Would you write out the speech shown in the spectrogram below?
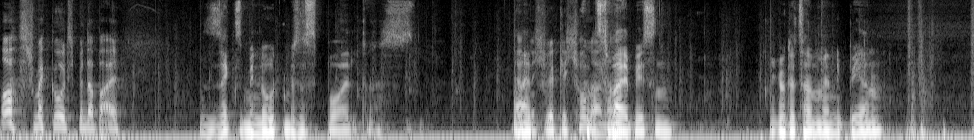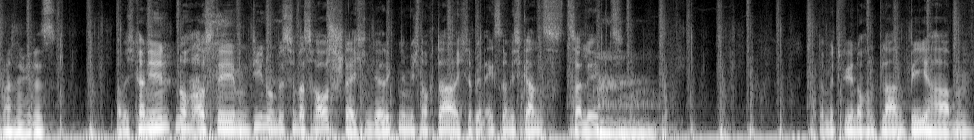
Oh, es schmeckt gut, ich bin dabei. Sechs Minuten, bis es spoilt. Das Ja, Nein, nicht wirklich Hunger, zwei ne? Bissen. Ja gut, jetzt haben wir die Bären. Ich weiß nicht, wie das... Aber ich kann hier hinten noch aus dem Dino ein bisschen was rausstechen. Der liegt nämlich noch da. Ich habe ihn extra nicht ganz zerlegt. Damit wir noch einen Plan B haben.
